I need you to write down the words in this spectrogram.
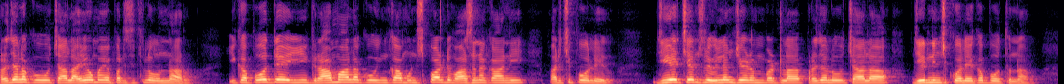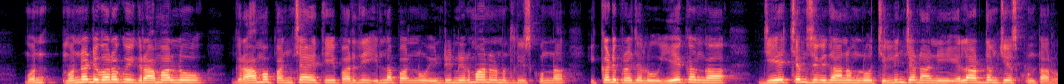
ప్రజలకు చాలా అయోమయ పరిస్థితిలో ఉన్నారు. ఇకపోతే ఈ గ్రామాలకు ఇంకా మున్సిపాలిటీ వాసన కానీ మర్చిపోలేదు. జిహెచ్ఎంసీలు విలీనం చేయడం పట్ల ప్రజలు చాలా జీర్ణించుకోలేకపోతున్నారు. మొన్ మొన్నటి వరకు ఈ గ్రామాల్లో గ్రామ పంచాయతీ పరిధి ఇళ్ళ పన్ను ఇంటి నిర్మాణ అనుమతి తీసుకున్న ఇక్కడి ప్రజలు ఏకంగా జిహెచ్ఎంసీ విధానంలో చెల్లించడాన్ని ఎలా అర్థం చేసుకుంటారు?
